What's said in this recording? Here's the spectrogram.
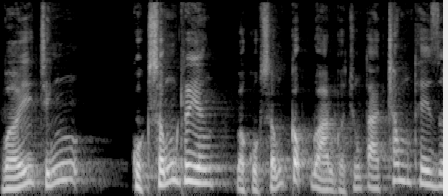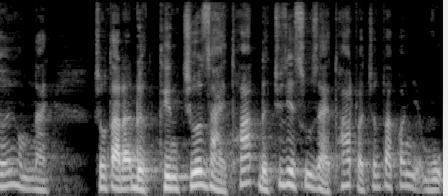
với chính cuộc sống riêng và cuộc sống cộng đoàn của chúng ta trong thế giới hôm nay. Chúng ta đã được Thiên Chúa giải thoát, được Chúa Giêsu giải thoát và chúng ta có nhiệm vụ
